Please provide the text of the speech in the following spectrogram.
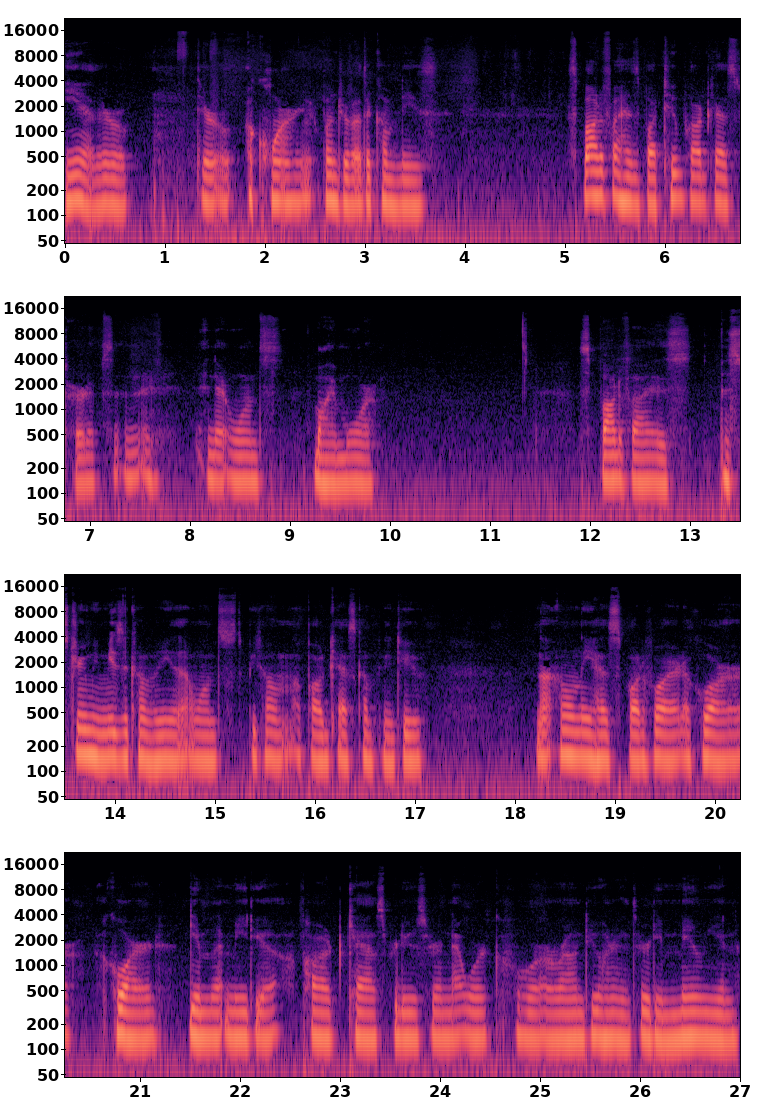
yeah they're they're acquiring a bunch of other companies Spotify has bought two podcast startups and, and it wants buy more. Spotify is a streaming music company that wants to become a podcast company too. Not only has Spotify acquire, acquired Gimlet Media, a podcast producer network for around 230 million,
